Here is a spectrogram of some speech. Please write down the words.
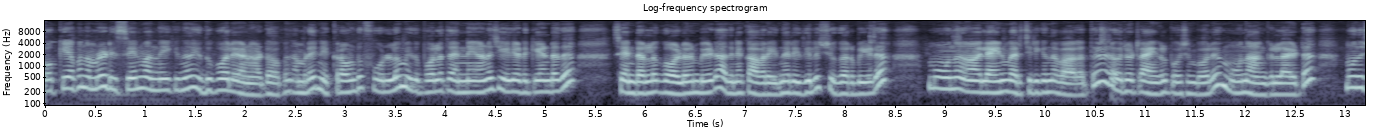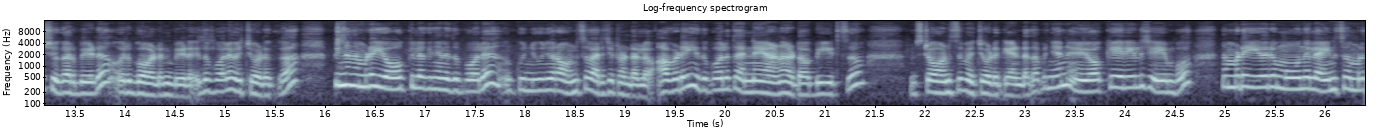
ഓക്കെ അപ്പോൾ നമ്മുടെ ഡിസൈൻ വന്നിരിക്കുന്നത് ഇതുപോലെയാണ് കേട്ടോ. അപ്പോൾ നമ്മുടെ നെക്ക് റൗണ്ട് ഫുള്ളും ഇതുപോലെ തന്നെയാണ് ചെയ്തെടുക്കേണ്ടത്. സെന്ററിൽ ഗോൾഡൻ ബീഡ് അതിനെ കവർ ചെയ്യുന്ന രീതിയിൽ ഷുഗർ ബീഡ് മൂന്ന് ലൈൻ വരച്ചിരിക്കുന്ന ഭാഗത്ത് ഒരു ട്രയാങ്കിൾ പോർഷൻ പോലെ മൂന്ന് ആംഗിളിലായിട്ട് മൂന്ന് ഷുഗർ ബീഡ് ഒരു ഗോൾഡൻ ബീഡ് ഇതുപോലെ വെച്ച് കൊടുക്കുക. പിന്നെ നമ്മുടെ യോക്കിലൊക്കെ ഞാൻ ഇതുപോലെ കുഞ്ഞു കുഞ്ഞു റൗണ്ട്സ് വരച്ചിട്ടുണ്ടല്ലോ. അവിടെയും ഇതുപോലെ തന്നെയാണ് കേട്ടോ ബീഡ്സും സ്റ്റോൺസും വെച്ച് കൊടുക്കേണ്ടത്. അപ്പോൾ ഞാൻ യോക്ക് ഏരിയയിൽ ചെയ്യുമ്പോൾ നമ്മുടെ ഈ ഒരു മൂന്ന് ലൈൻസ് നമ്മൾ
